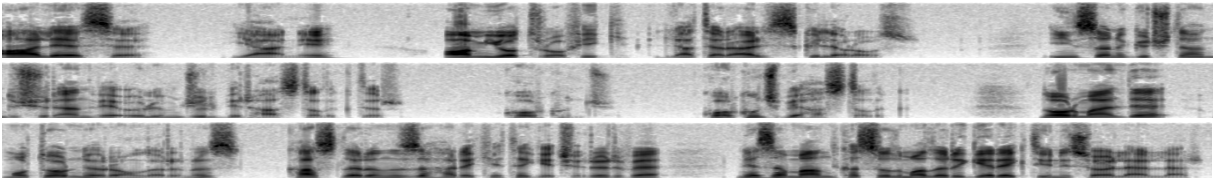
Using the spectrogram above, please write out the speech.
ALS yani amyotrofik lateral skleroz. İnsanı güçten düşüren ve ölümcül bir hastalıktır. Korkunç. Korkunç bir hastalık. Normalde motor nöronlarınız kaslarınızı harekete geçirir ve ne zaman kasılmaları gerektiğini söylerler.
